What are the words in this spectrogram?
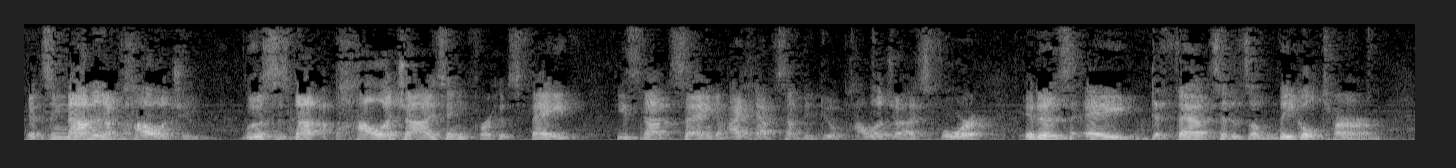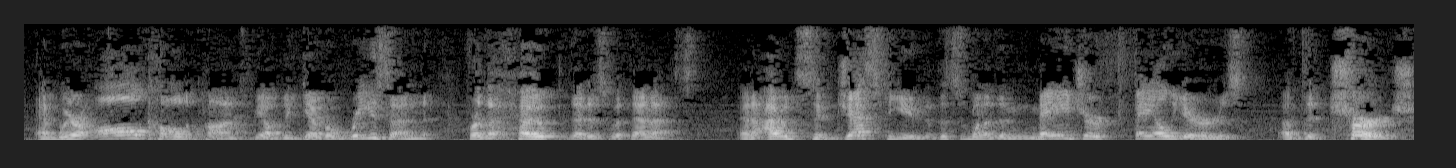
It's not an apology. Lewis is not apologizing for his faith. He's not saying, I have something to apologize for. It is a defense, it is a legal term. And we're all called upon to be able to give a reason for the hope that is within us. And I would suggest to you that this is one of the major failures of the church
